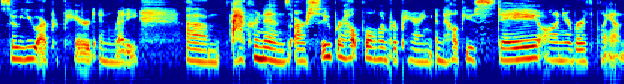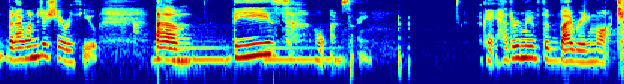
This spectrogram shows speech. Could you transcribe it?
so you are prepared and ready. Um, acronyms are super helpful when preparing and help you stay on your birth plan. But I wanted to share with you um, these. Oh, I'm sorry. Okay, had to remove the vibrating watch.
